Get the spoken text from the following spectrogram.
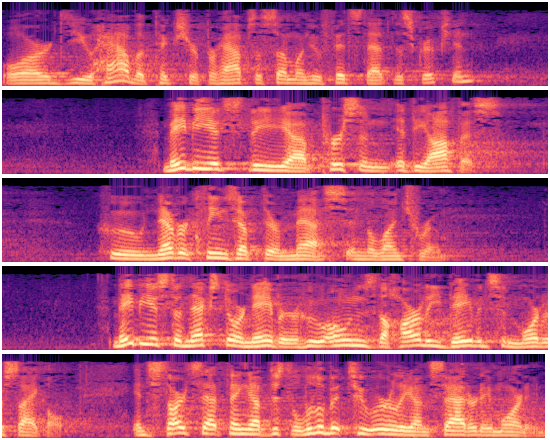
Or do you have a picture perhaps of someone who fits that description? Maybe it's the uh, person at the office who never cleans up their mess in the lunchroom. Maybe it's the next door neighbor who owns the Harley Davidson motorcycle and starts that thing up just a little bit too early on Saturday morning.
